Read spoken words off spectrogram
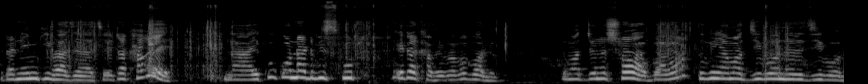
এটা নিমকি ভাজা আছে। এটা খাবে? না, এই কোকোনাট বিস্কুট এটা খাবে বাবা, বলো। তোমার জন্য সব বাবা। তুমি আমার জীবনের জীবন।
